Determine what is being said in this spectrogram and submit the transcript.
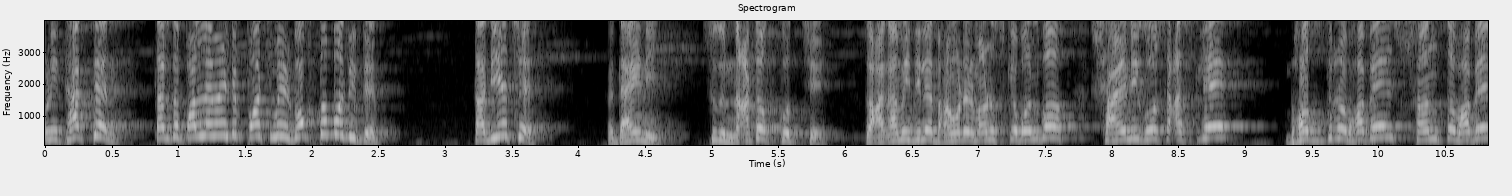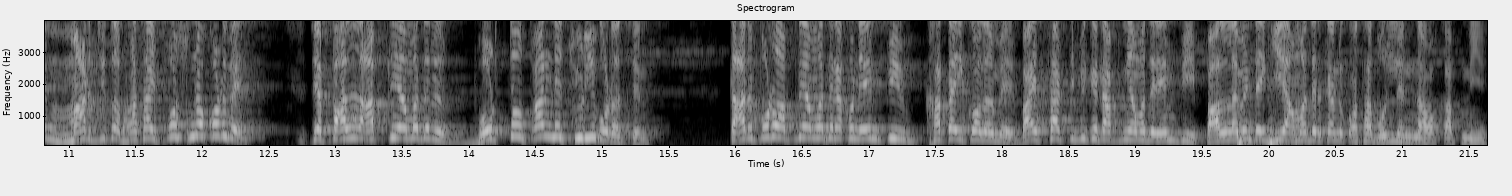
উনি থাকতেন তাহলে তো পার্লামেন্টে পাঁচ মিনিট বক্তব্য দিতে। তা দিয়েছে? দেয়নি। শুধু নাটক করছে। তো আগামী দিনে ভাঙড়ের মানুষকে বলব, সায়নী ঘোষ আসলে ভদ্রভাবে, শান্তভাবে, মার্জিত ভাষায় প্রশ্ন করবেন যে পাল্লা আপনি আমাদের ভোট তো পাননি, চুরি করেছেন। তারপরও আপনি আমাদের এখন এমপি খাতাই কলমে বাই সার্টিফিকেট আপনি আমাদের এমপি পার্লামেন্টে গিয়ে আমাদের কেন কথা বললেন না ওকাপ নিয়ে?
